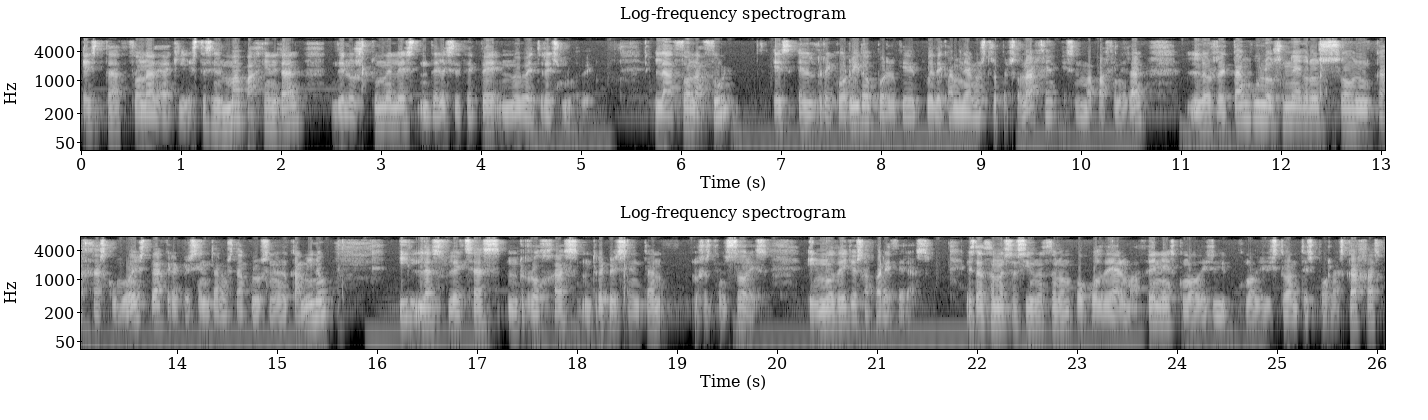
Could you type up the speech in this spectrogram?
esta zona de aquí. Este es el mapa general de los túneles del SCP-939. La zona azul es el recorrido por el que puede caminar nuestro personaje, es el mapa general. Los rectángulos negros son cajas como esta, que representan obstáculos en el camino, y las flechas rojas representan los ascensores. En uno de ellos aparecerás. Esta zona es así una zona un poco de almacenes, como habéis, como habéis visto antes por las cajas,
